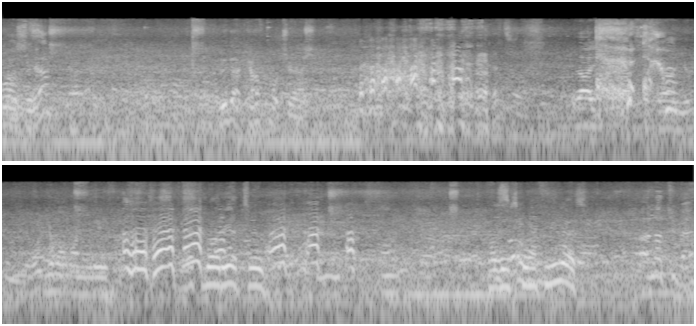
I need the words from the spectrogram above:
Well, so yeah. We got comfortable chairs. well, you, you, you won't want to leave. That's about it, too. How things going for you guys? Uh, not too bad.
